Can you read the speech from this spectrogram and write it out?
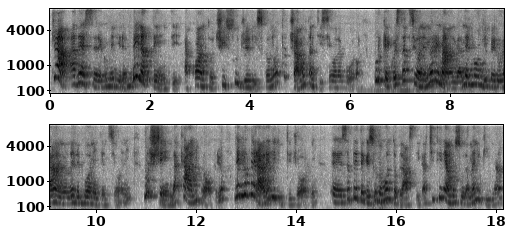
Già ad essere, come dire, ben attenti a quanto ci suggeriscono, facciamo tantissimo lavoro, purché questa azione non rimanga nel mondo iperuranio nelle buone intenzioni, ma scenda, cali proprio nell'operare di tutti i giorni. Eh, sapete che sono molto plastica, ci tiriamo sulla manichina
